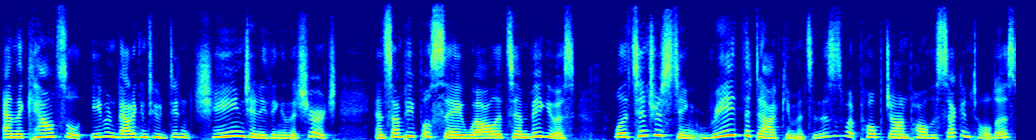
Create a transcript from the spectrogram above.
And the Council, even Vatican II, didn't change anything in the Church. And some people say, well, it's ambiguous. Well, it's interesting. Read the documents. And this is what Pope John Paul II told us.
